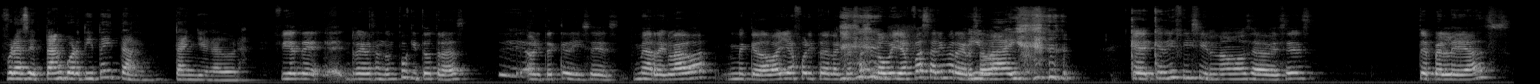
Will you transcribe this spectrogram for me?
frase tan cortita y tan, tan llegadora? Fíjate, eh, regresando un poquito atrás, eh, ahorita que dices, me arreglaba, me quedaba allá afuera de la casa, lo veía pasar y me regresaba. Y qué, qué difícil, ¿no? O sea, a veces te peleas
